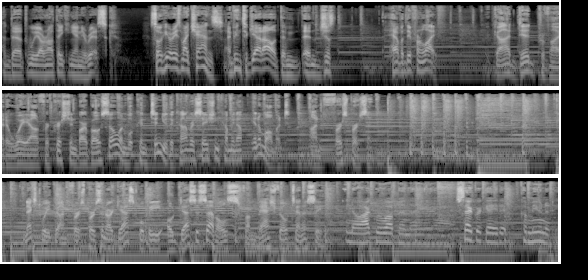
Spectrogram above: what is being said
that we are not taking any risk. So here is my chance. I mean, to get out and, and just have a different life. God did provide a way out for Cristian Barbosu, and we'll continue the conversation coming up in a moment on First Person. Next week on First Person, our guest will be Odessa Settles from Nashville, Tennessee. You know, I grew up in a uh, segregated community,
